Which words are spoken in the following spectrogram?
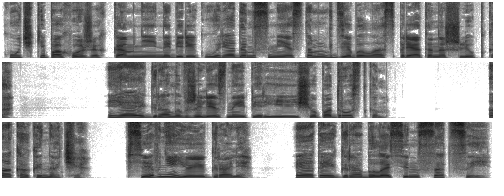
кучки похожих камней на берегу рядом с местом, где была спрятана шлюпка. Я играла в железные перья еще подростком. А как иначе? Все в нее играли. Эта игра была сенсацией.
